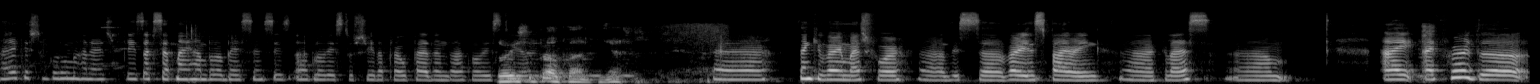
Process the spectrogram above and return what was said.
Hare Krishna Guru Maharaj, please accept my humble obeisances. All glories to Srila Prabhupada and all glories, glories to you. Prabhupada, yes. Uh, thank you very much for uh, this uh, very inspiring uh, class. Um, I, I've heard uh,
